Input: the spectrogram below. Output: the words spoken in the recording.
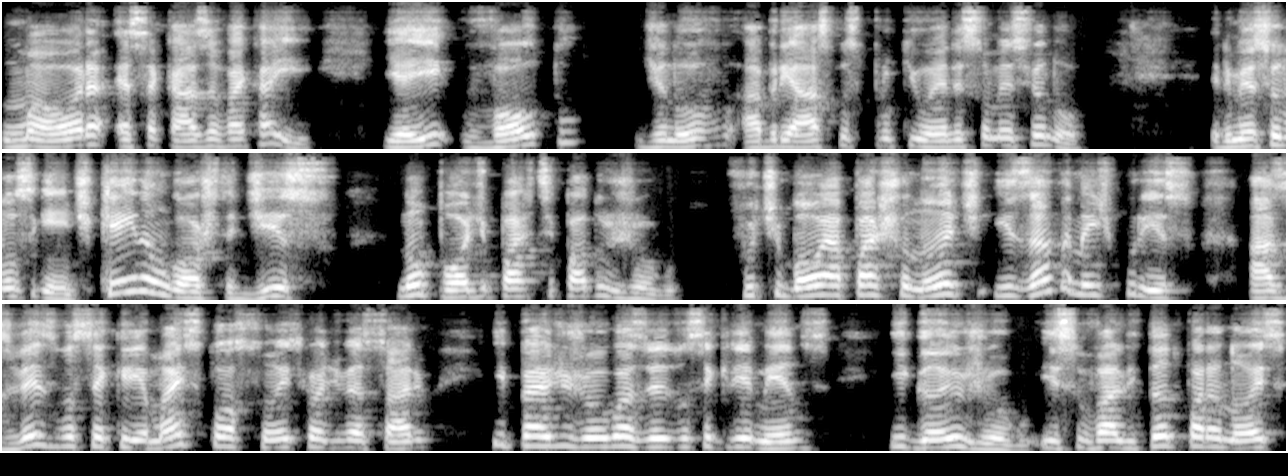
uma hora essa casa vai cair. E aí, volto de novo, abre aspas, para o que o Anderson mencionou. Ele mencionou o seguinte: quem não gosta disso não pode participar do jogo. Futebol é apaixonante exatamente por isso. Às vezes você cria mais situações que o adversário e perde o jogo, às vezes você cria menos e ganha o jogo. Isso vale tanto para nós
